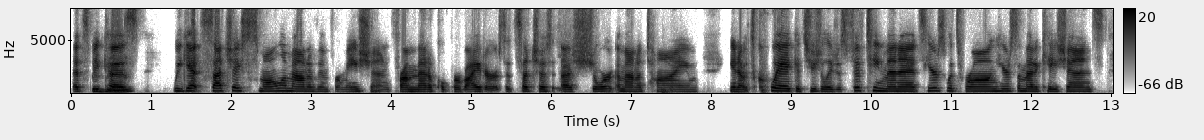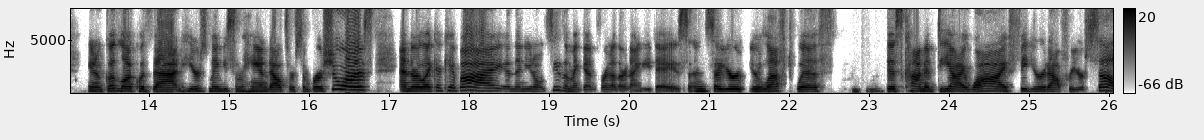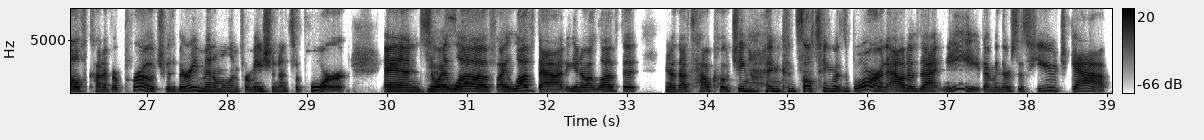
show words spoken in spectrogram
It's mm-hmm. because mm-hmm. We get such a small amount of information from medical providers. It's such a, a short amount of time. You know, it's quick. It's usually just 15 minutes. Here's what's wrong. Here's the medications. You know, good luck with that. Here's maybe some handouts or some brochures. And they're like, okay, bye. And then you don't see them again for another 90 days. And so you're you're left with mm-hmm. this kind of DIY, figure it out for yourself kind of approach with very minimal information and support. And so yes. I love, I love that. You know, I love that you know that's how coaching and consulting was born out of that need i mean there's this huge gap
